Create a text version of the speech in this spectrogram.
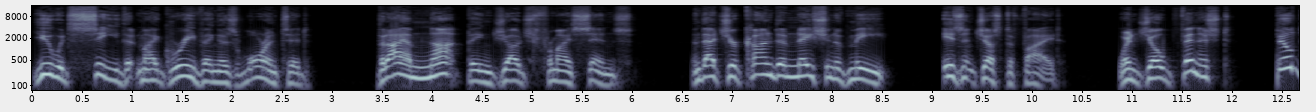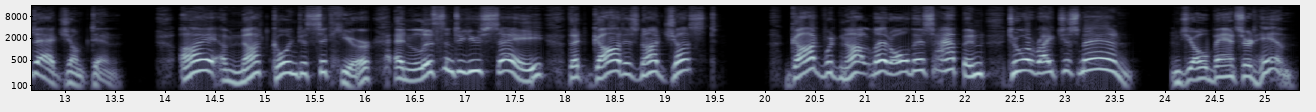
you would see that my grieving is warranted, that I am not being judged for my sins, and that your condemnation of me isn't justified. When Job finished, Bildad jumped in. I am not going to sit here and listen to you say that God is not just. God would not let all this happen to a righteous man. Job answered him.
